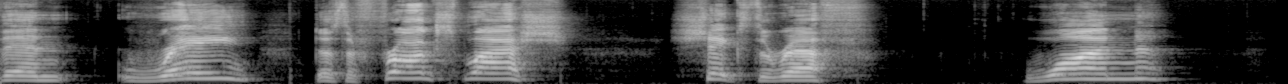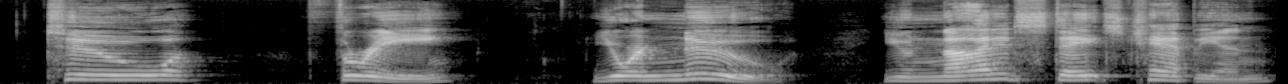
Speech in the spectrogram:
then Rey does the frog splash, shakes the ref. One, two, three. Your new United States champion,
